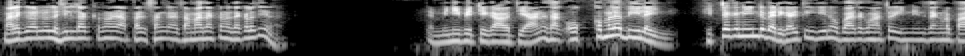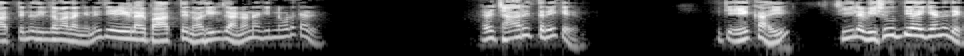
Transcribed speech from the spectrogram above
මලකවල වල සිල් දක් කරන සමාදන් කරන දැකලා තියෙනවද? දැන් මිනි පෙට්ටිය ගාව තියාන ඔක්කොමලා බීලා ඉන්නේ. හිටගෙන ඉන්න බැරි. කයි ඉතින් කියන උපාසක මාත්‍ර ඉන්න ඉන්න තැන් වල පාත් වෙන්න සිල් සමාදන් වෙන්නේ. ඉතින් ඒ වෙලාවේ පාත් වෙනවා සිල් ගන්නවා නැගිටිනකොට කැඩෙනවා. ඒ චාරිත්‍රයේ කෙරෙනවා. ඉතින් ඒකයි සීල විසුද්ධියයි කියන්නේ දෙකක්.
